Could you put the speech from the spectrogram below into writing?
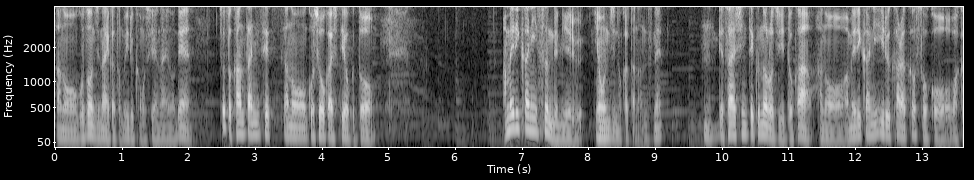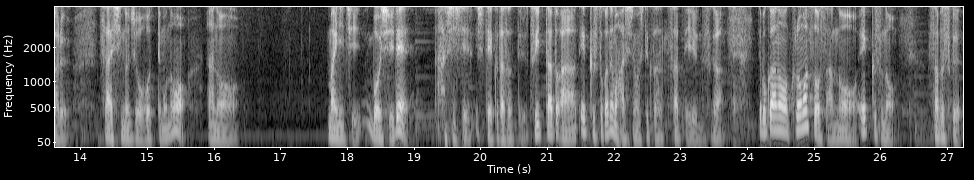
あのご存知ない方もいるかもしれないのでちょっと簡単にせあのご紹介しておくとアメリカに住んで見える日本人の方なんですね。うん、で最新テクノロジーとかあのアメリカにいるからこそこう分かる最新の情報ってものをあの毎日 Voicy で発信してしてくださっているツイッターとか X とかでも発信をしてくださっているんですがで僕はあのクロマスオさんの X のサブスク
